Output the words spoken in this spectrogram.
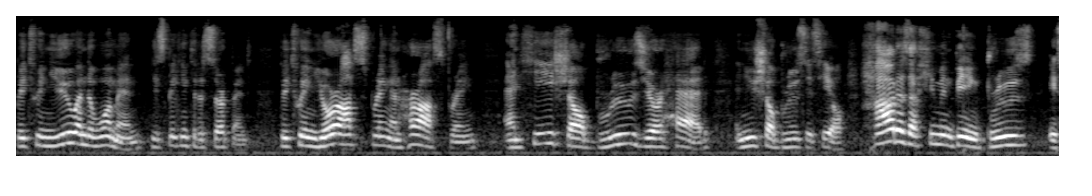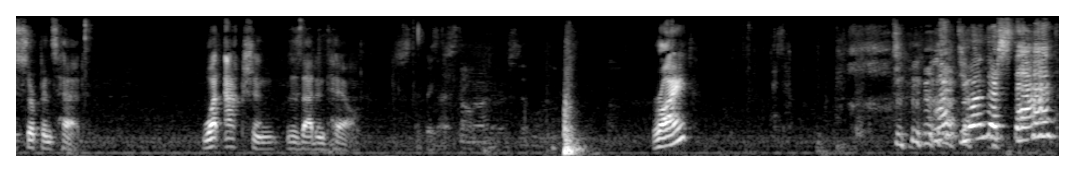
between you and the woman. He's speaking to the serpent. Between your offspring and her offspring, and he shall bruise your head, and you shall bruise his heel. How does a human being bruise a serpent's head? What action does that entail? Right? right? Do you understand?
